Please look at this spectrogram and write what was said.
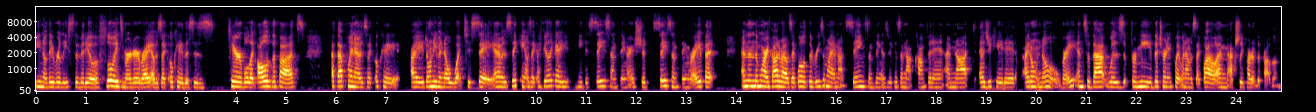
you know they released the video of floyd's murder right? I was like okay this is terrible like all of the thoughts. At that point i was like okay i don't even know what to say. And i was thinking i was like i feel like i need to say something or i should say something right? But and then the more i thought about it i was like well the reason why i'm not saying something is because i'm not confident i'm not educated i don't know right? And so that was for me the turning point when i was like wow i'm actually part of the problem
